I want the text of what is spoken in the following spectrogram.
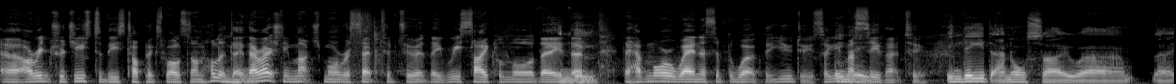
uh, are introduced to these topics whilst on holiday, mm-hmm. they're actually much more receptive to it. They recycle more. They they, they have more awareness of the work that you do. So you Indeed. must see that too. Indeed, and also um, uh,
